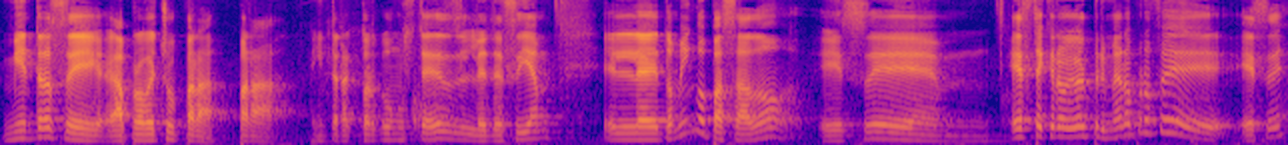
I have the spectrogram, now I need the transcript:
mientras aprovecho para, para interactuar con ustedes, les decía, el domingo pasado, ese, este creo yo el primero, profe, ese,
